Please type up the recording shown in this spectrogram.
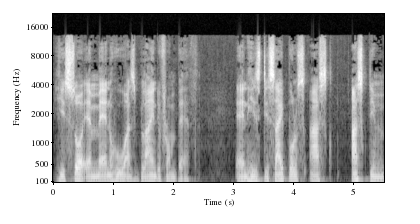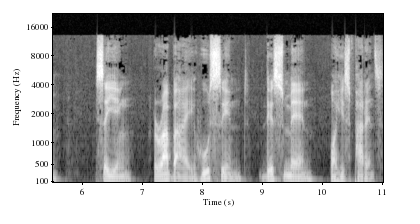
he saw a man who was blind from birth. And his disciples asked, asked him, saying, Rabbi, who sinned, this man or his parents,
